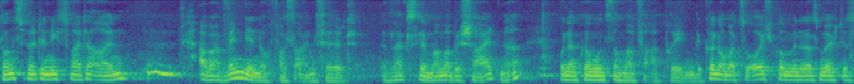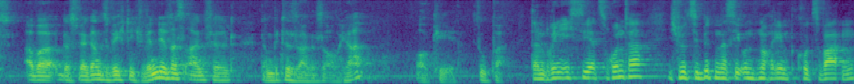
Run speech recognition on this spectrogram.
Sonst fällt dir nichts weiter ein? Aber wenn dir noch was einfällt, dann sagst du der Mama Bescheid, ne? Und dann können wir uns noch mal verabreden. Wir können auch mal zu euch kommen, wenn du das möchtest. Aber das wäre ganz wichtig, wenn dir was einfällt, dann bitte sag es auch, ja? Okay, super. Dann bringe ich Sie jetzt runter. Ich würde Sie bitten, dass Sie unten noch eben kurz warten.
